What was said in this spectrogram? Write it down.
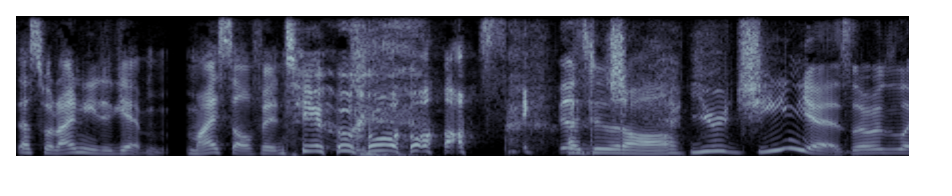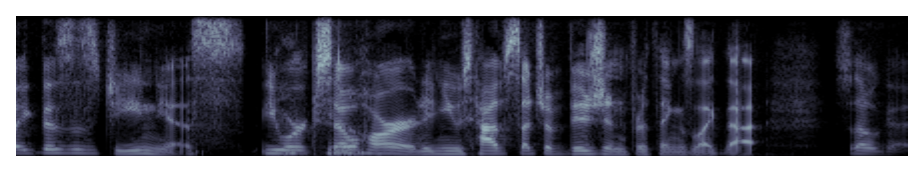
that's what I need to get myself into. I like, I do it all. you're genius. I was like, this is genius. You work so you. hard and you have such a vision for things like that. So good.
